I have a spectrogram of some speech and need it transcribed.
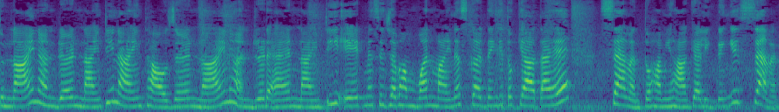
तो nine hundred ninety nine thousand nine hundred and ninety eight में से जब हम वन माइनस कर देंगे तो क्या आता है? सेवन तो हम यहाँ क्या लिख देंगे? सेवन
